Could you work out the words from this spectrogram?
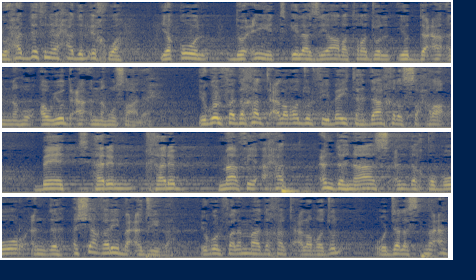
يحدثني أحد الإخوة يقول دعيت إلى زيارة رجل يدعى أنه أو يدعى أنه صالح. يقول فدخلت على الرجل في بيته داخل الصحراء. بيت هرم خرب ما في أحد عنده ناس عنده قبور عنده أشياء غريبة عجيبة. يقول فلما دخلت على الرجل وجلست معه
